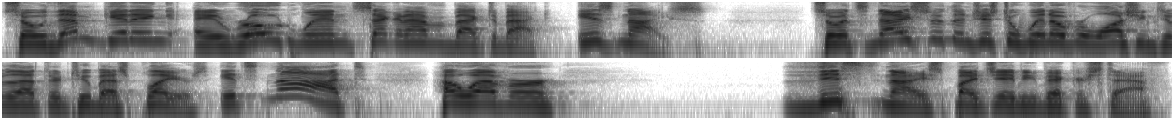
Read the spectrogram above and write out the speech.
So them getting a road win, second half of back to back, is nice. So it's nicer than just a win over Washington without their two best players. It's not, however, this nice by JB Bickerstaff.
